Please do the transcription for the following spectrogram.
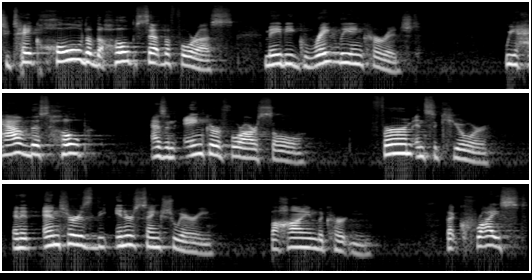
to take hold of the hope set before us may be greatly encouraged. We have this hope as an anchor for our soul, firm and secure, and it enters the inner sanctuary behind the curtain. That Christ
